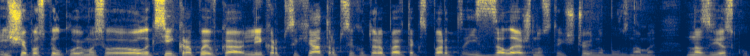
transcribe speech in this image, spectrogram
і ще поспілкуємось. Олексій Крапивка, лікар-психіатр, психотерапевт, експерт із залежностей, щойно був з нами на зв'язку.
